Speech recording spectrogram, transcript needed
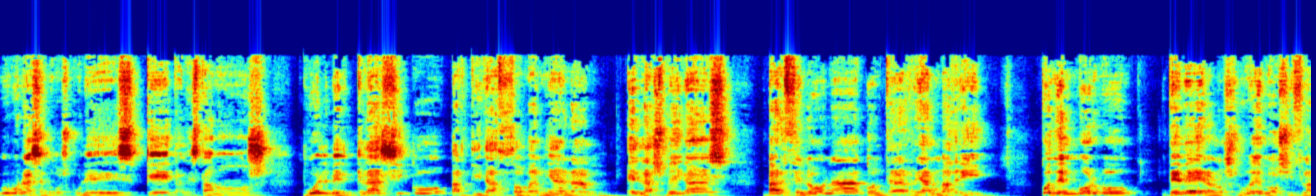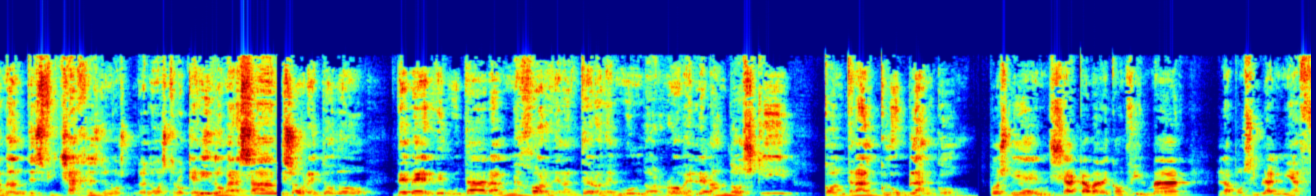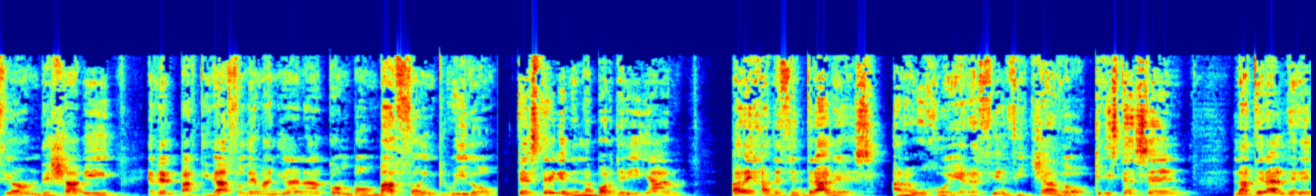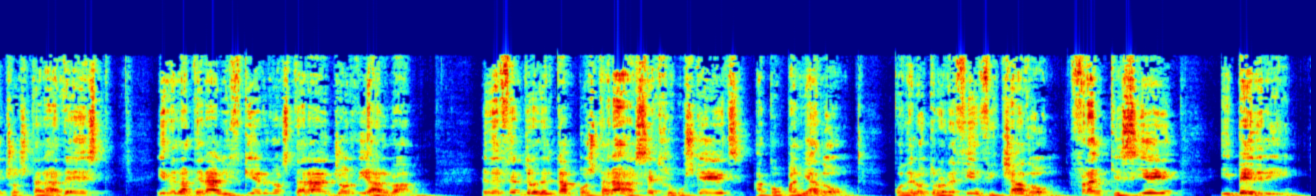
Muy buenas amigos culés, ¿qué tal estamos? Vuelve el clásico, partidazo mañana en Las Vegas, Barcelona contra Real Madrid, con el morbo de ver a los nuevos y flamantes fichajes de, de nuestro querido Barça y sobre todo de ver debutar al mejor delantero del mundo Robert Lewandowski contra el Club Blanco. Pues bien, se acaba de confirmar la posible alineación de Xavi en el partidazo de mañana con bombazo incluido. Ter en la portería, pareja de centrales Araujo y el recién fichado Christensen, lateral derecho estará Dest y el lateral izquierdo estará Jordi Alba. En el centro del campo estará Sergio Busquets, acompañado con el otro recién fichado Frank Kessier y Pedri.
